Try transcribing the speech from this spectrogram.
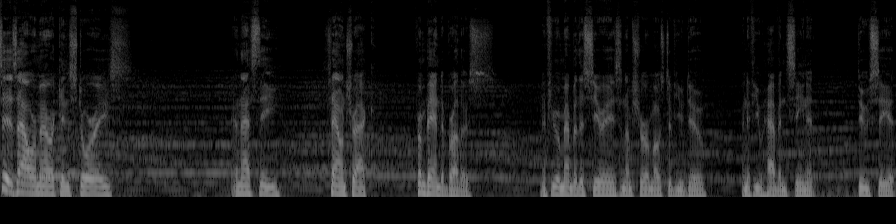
This is Our American Stories. And that's the soundtrack from Band of Brothers. And if you remember this series, and I'm sure most of you do, and if you haven't seen it, do see it,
